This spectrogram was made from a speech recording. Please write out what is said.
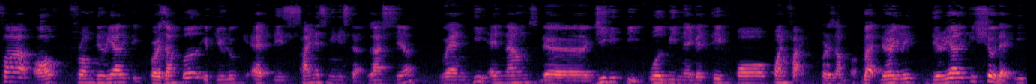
far off from the reality. For example, if you look at this finance minister last year, when he announced the GDP will be negative 4.5, for example. But the, reali- the reality showed that it,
